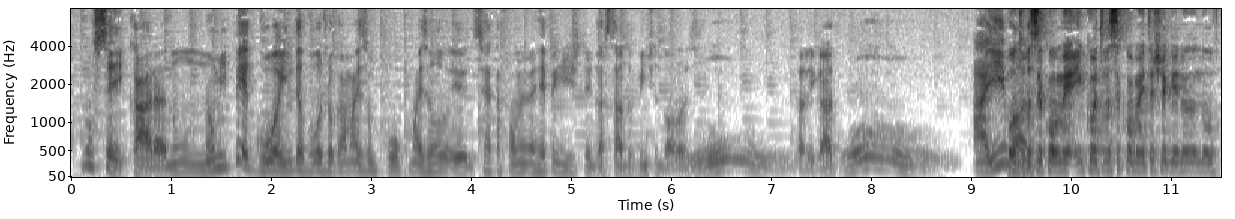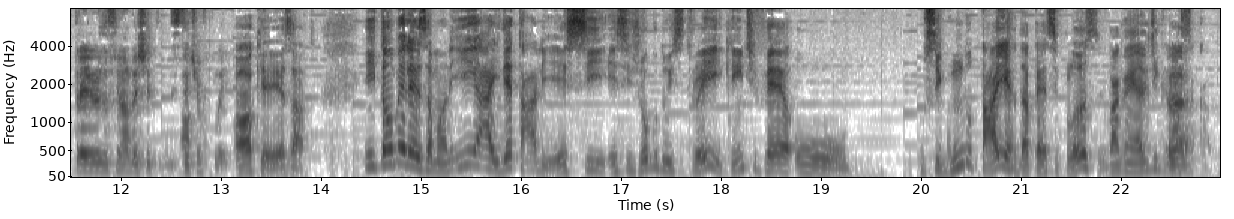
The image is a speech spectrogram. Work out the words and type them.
não sei, cara, não, não me pegou ainda. Vou jogar mais um pouco, mas eu, eu, de certa forma eu me arrependi de ter gastado 20 dólares, Uh, tá ligado? uh. Aí, Enquanto, mano. você come... Enquanto você comenta, eu cheguei no, no trailer do final do State of Play. Ok, exato. Então, beleza, mano. E aí, detalhe, esse, esse jogo do Stray, quem tiver o, o segundo tire da PS Plus, vai ganhar ele de graça, É. cara.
